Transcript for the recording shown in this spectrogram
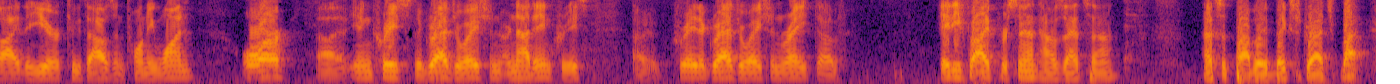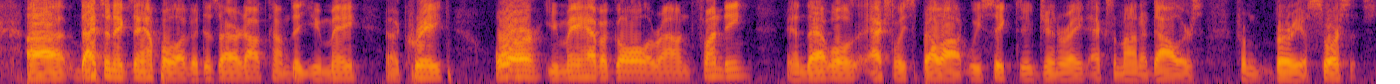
by the year 2021, or uh, increase the graduation, or not increase, uh, create a graduation rate of 85%. How's that sound? That's a, probably a big stretch, but uh, that's an example of a desired outcome that you may uh, create. Or you may have a goal around funding, and that will actually spell out we seek to generate X amount of dollars from various sources.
